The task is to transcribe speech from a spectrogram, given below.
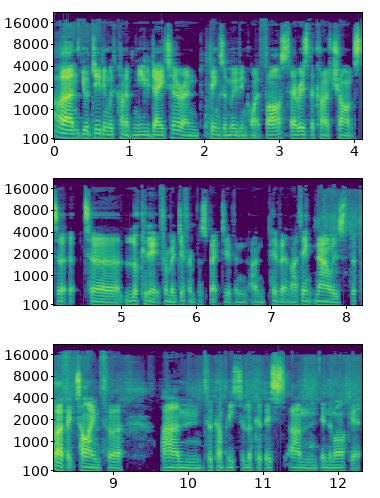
um, you're dealing with kind of new data and things are moving quite fast, there is the kind of chance to to look at it from a different perspective and, and pivot. And I think now is the perfect time for um, for companies to look at this um, in the market.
